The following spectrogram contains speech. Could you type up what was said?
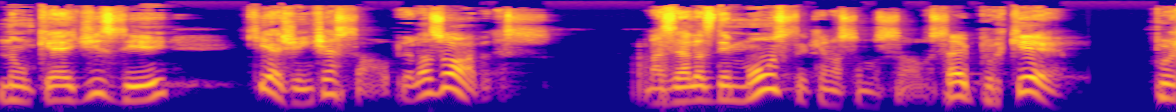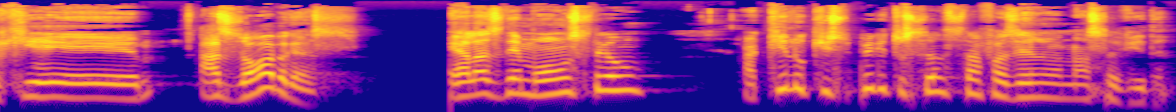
Não quer dizer que a gente é salvo pelas obras, mas elas demonstram que nós somos salvos. Sabe por quê? Porque as obras elas demonstram aquilo que o Espírito Santo está fazendo na nossa vida.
